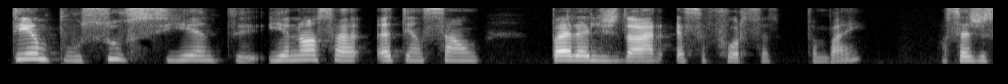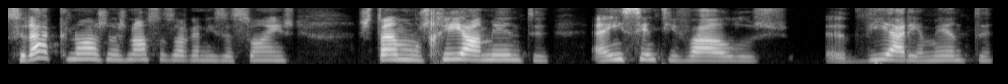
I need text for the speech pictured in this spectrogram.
tempo suficiente e a nossa atenção para lhes dar essa força também? Ou seja, será que nós, nas nossas organizações, estamos realmente a incentivá-los uh, diariamente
